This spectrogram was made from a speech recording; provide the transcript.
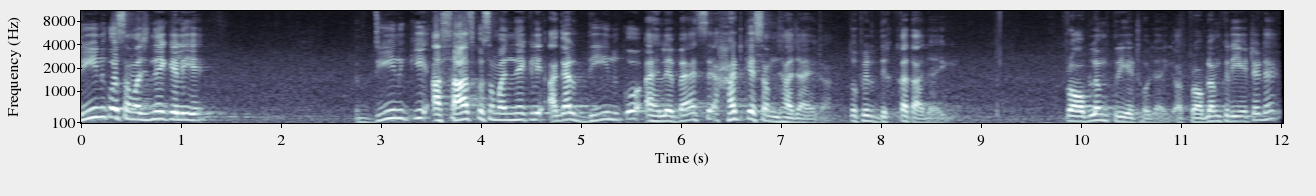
दीन को समझने के लिए दीन की असास को समझने के लिए अगर दीन को अहल बैत से हट के समझा जाएगा तो फिर दिक्कत आ जाएगी। प्रॉब्लम क्रिएट हो जाएगी। और प्रॉब्लम क्रिएटेड है।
